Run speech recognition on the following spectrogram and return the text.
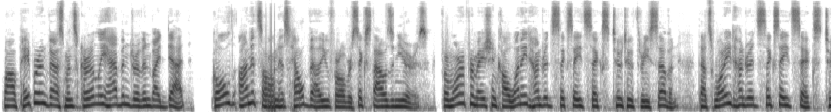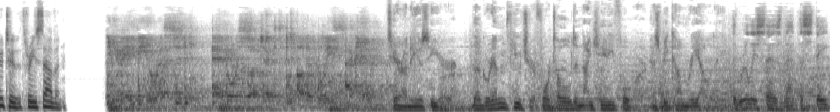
While paper investments currently have been driven by debt, Gold on its own has held value for over 6,000 years. For more information, call 1 800 686 2237. That's 1 800 686 2237. You may be arrested and or subject to other police action. Tyranny is here. The grim future foretold in 1984 has become reality. It really says that the state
